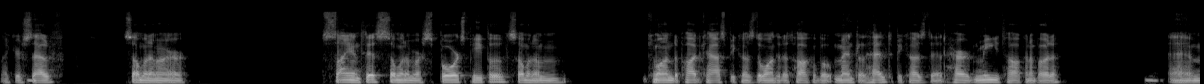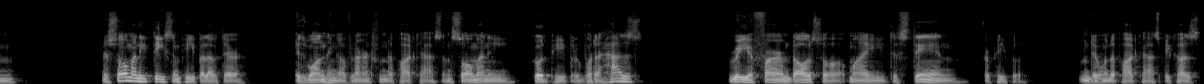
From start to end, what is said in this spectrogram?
like yourself. Some of them are scientists. Some of them are sports people. Some of them come on the podcast because they wanted to talk about mental health because they'd heard me talking about it. Um, there's so many decent people out there. Is one thing I've learned from the podcast, and so many good people. But it has reaffirmed also my disdain for people from doing the podcast because,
